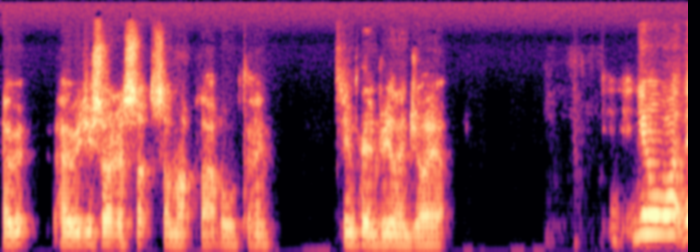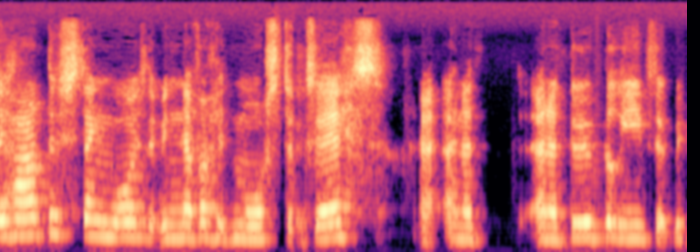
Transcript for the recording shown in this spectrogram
how how would you sort of sum up that whole time? Seemed to really enjoy it. You know what? The hardest thing was that we never had more success, and I and I do believe that we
